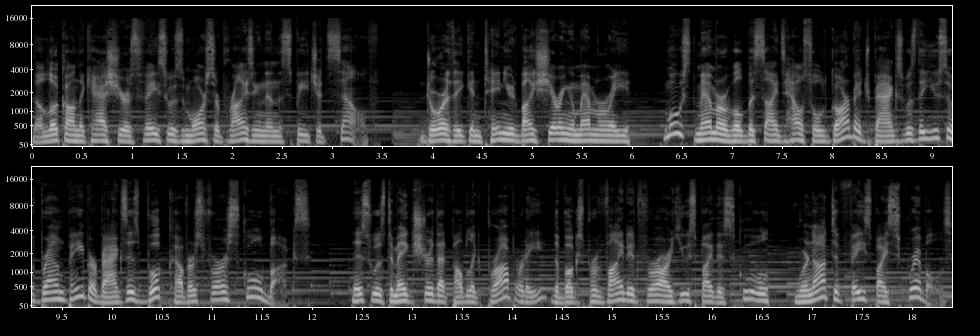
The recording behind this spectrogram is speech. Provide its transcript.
The look on the cashier's face was more surprising than the speech itself. Dorothy continued by sharing a memory. Most memorable besides household garbage bags was the use of brown paper bags as book covers for our school books. This was to make sure that public property, the books provided for our use by the school, were not defaced by scribbles,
